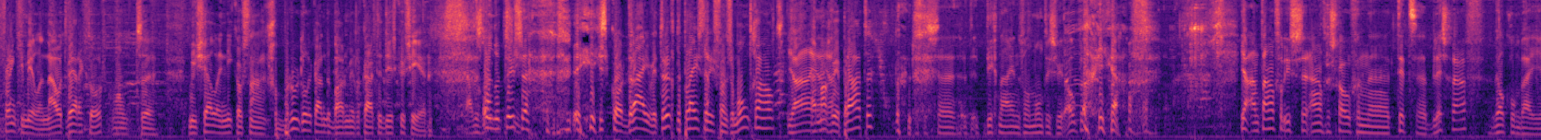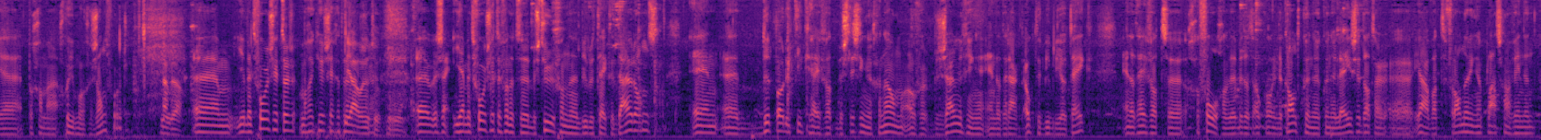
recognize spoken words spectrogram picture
Frankie Millen. Nou, het werkt hoor, want eh, Michel en Nico staan gebroedelijk aan de bar met elkaar te discussiëren. Ondertussen is Kort Draaien weer terug. De pleister is van zijn mond gehaald. Ja, Hij ja, mag ja. weer praten. Dus, eh, het het dichtnaaien van de mond is weer open. ja. Ja, aan tafel is eh, aangeschoven eh, Ted eh, Blesgraaf. Welkom bij eh, het programma Goedemorgen Zandvoort. Dank u wel. Ehm, jij bent voorzitter, mag ik je zeggen? Ja hoor, naartoe. Eh, we zijn, jij bent voorzitter van het eh, bestuur van de Bibliotheek de Duirand. En eh, de politiek heeft wat beslissingen genomen over bezuinigingen en dat raakt ook de bibliotheek. En dat heeft wat eh, gevolgen. We hebben dat ook al in de krant kunnen, kunnen lezen, dat er eh, ja, wat veranderingen plaats gaan vinden.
